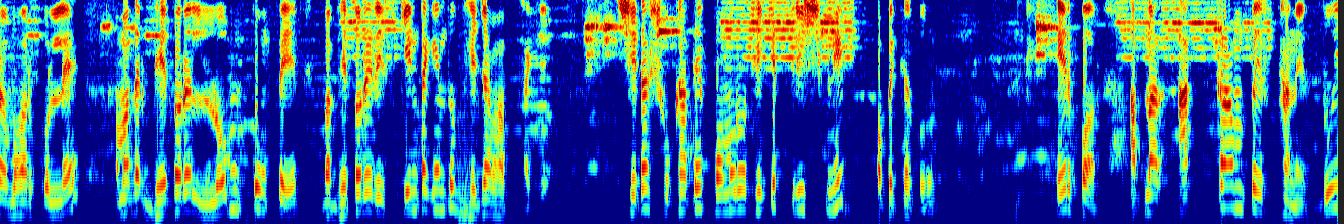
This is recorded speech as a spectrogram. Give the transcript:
ব্যবহার করলে আমাদের ভেতরের লোমকূপের বা ভেতরের স্কিনটা কিন্তু ভেজা ভাব থাকে। সেটা শুকাতে পনেরো থেকে ত্রিশ মিনিট অপেক্ষা করুন। এরপর আপনার আক্রান্ত স্থানে দুই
